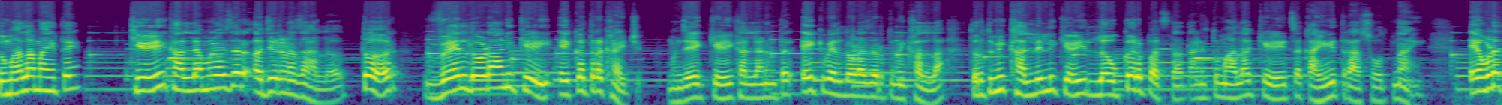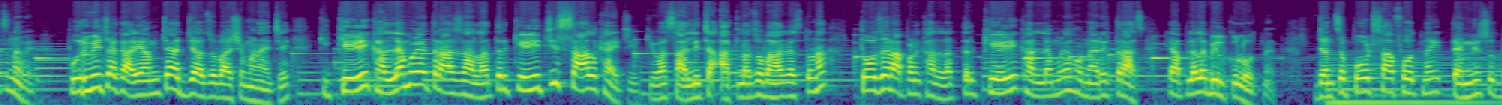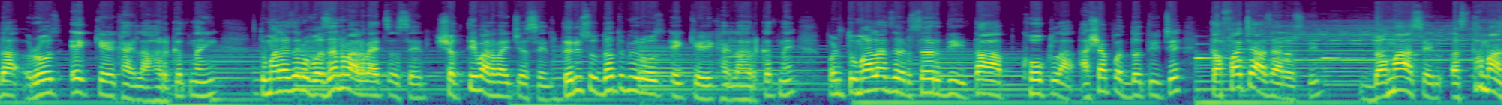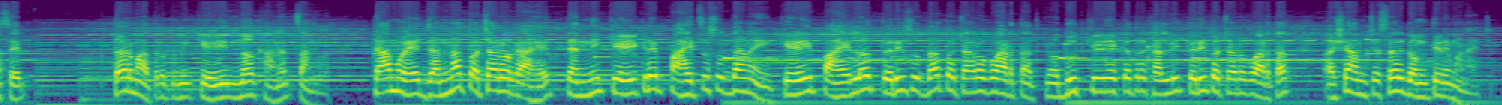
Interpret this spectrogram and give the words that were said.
तुम्हाला माहिती आहे केळी खाल्ल्यामुळे जर अजीर्ण झालं तर वेलदोडा आणि केळी एकत्र खायची. म्हणजे एक केळी खाल्ल्यानंतर एक वेलदोडा जर तुम्ही खाल्ला तर तुम्ही खाल्लेली केळी लवकर पचतात आणि तुम्हाला केळीचा काहीही त्रास होत नाही. एवढंच नव्हे पूर्वीच्या काळी आमच्या आजी आजोबा असे म्हणायचे की केळी खाल्ल्यामुळे त्रास झाला तर केळीची साल खायची. किंवा सालीच्या आतला जो भाग असतो ना तो जर आपण खाल्ला तर केळी खाल्ल्यामुळे होणारे त्रास हे आपल्याला बिलकुल होत नाहीत. ज्यांचं पोट साफ होत नाही त्यांनी सुद्धा रोज एक केळ खायला हरकत नाही. तुम्हाला जर वजन वाढवायचं असेल शक्ती वाढवायची असेल तरी सुद्धा तुम्ही रोज एक केळी खायला हरकत नाही. पण तुम्हाला जर सर्दी ताप खोकला अशा पद्धतीचे कफाचे आजार असतील दमा असेल अस्थमा असेल तर मात्र तुम्ही केळी न खाणं चांगलं. त्यामुळे ज्यांना त्वचारोग आहेत त्यांनी केळीकडे पाहायचं सुद्धा नाही. केळी पाहिलं तरी सुद्धा त्वचारोग वाढतात. किंवा दूध केळी एकत्र खाल्ली तरी त्वचारोग वाढतात असे आमचे सर गमतीने म्हणायचे.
